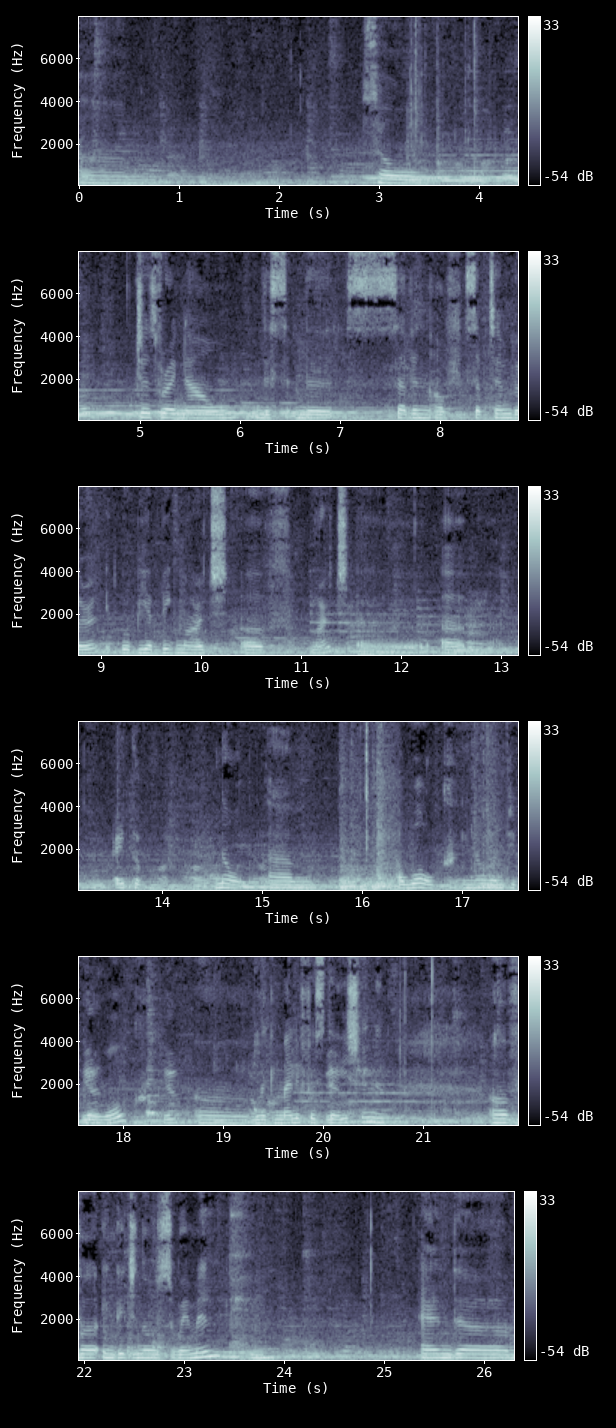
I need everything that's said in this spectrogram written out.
Um, so, just right now, this, the 7th of September, it will be a big march of March. Uh, um, 8th of March. No, um, a walk. You know when people Yeah. walk, Yeah. uh, like a manifestation of uh, indigenous women, and um,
